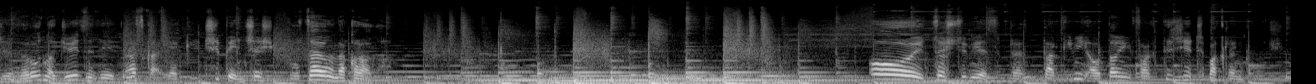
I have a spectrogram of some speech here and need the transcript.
że zarówno 911 jak i 356 rzucają na kolana. Oj, coś w tym jest. Przed takimi autami faktycznie trzeba klęknąć.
